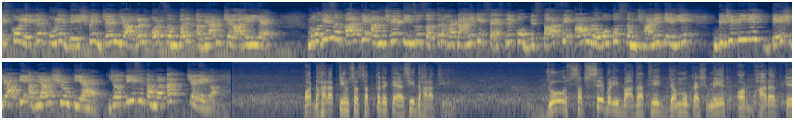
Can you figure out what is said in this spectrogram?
इसको लेकर पूरे देश में जन जागरण और संपर्क अभियान चला रही है। मोदी सरकार के अनुच्छेद 370 हटाने के फैसले को विस्तार से आम लोगों को समझाने के लिए बीजेपी ने देशव्यापी अभियान शुरू किया है, जो 30 सितंबर तक चलेगा। और धारा 370 एक ऐसी धारा थी जो सबसे बड़ी बाधा थी जम्मू कश्मीर और भारत के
